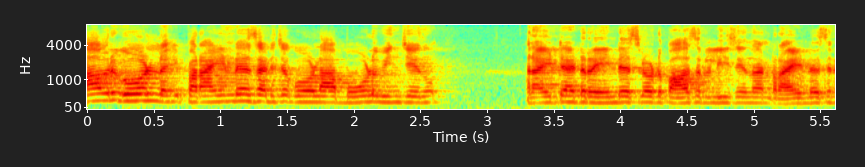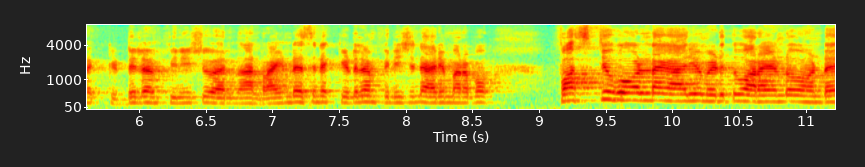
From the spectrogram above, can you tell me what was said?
ആ ഒരു ഗോളിൽ ഇപ്പം റൈൻഡേഴ്സ് അടിച്ച ഗോൾ ആ ബോൾ വിൻ ചെയ്യുന്നു. റൈറ്റ് ആയിട്ട് റൈൻഡേഴ്സിലോട്ട് പാസ് റിലീസ് ചെയ്യുന്ന റൈൻഡേഴ്സിന്റെ കിടിലം ഫിനിഷ് വരുന്ന റൈൻഡേഴ്സിന്റെ കിടിലം ഫിനിഷിന്റെ കാര്യം പറഞ്ഞപ്പോൾ ഫസ്റ്റ് ഗോളിന്റെ കാര്യം എടുത്തു പറയേണ്ടതുകൊണ്ട്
